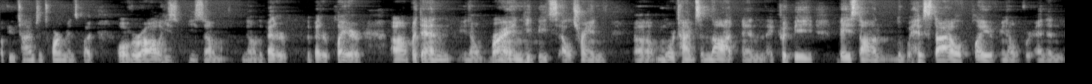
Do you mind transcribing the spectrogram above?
a few times in tournaments, but overall, he's he's um you know the better the better player. Uh, but then, you know, Brian, he beats L Train uh, more times than not. And it could be based on the, his style of play, you know, for, and then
